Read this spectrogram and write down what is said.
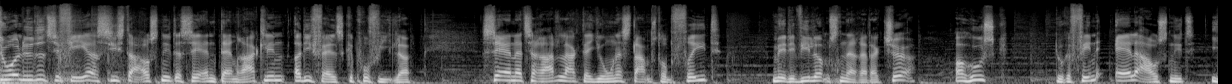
Du har lyttet til fjerde og sidste afsnit af serien Dan Raklin og de falske profiler. Serien er tilrettelagt af Jonas Damstrup Frid, Mette Willumsen er redaktør, og husk, du kan finde alle afsnit i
